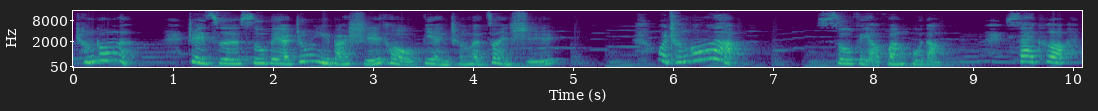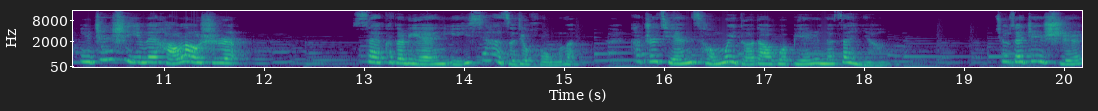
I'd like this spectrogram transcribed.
成功了！这次苏菲亚终于把石头变成了钻石。我成功了！苏菲亚欢呼道：“赛克，你真是一位好老师！”赛克的脸一下子就红了，他之前从未得到过别人的赞扬。就在这时，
